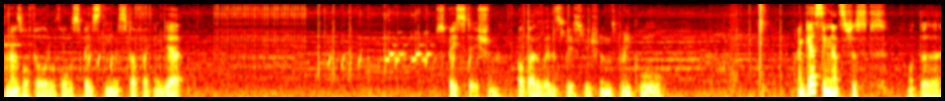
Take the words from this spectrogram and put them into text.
I might as well fill it with all the space themed stuff I can get. space station. Oh, by the way, the space station is pretty cool. I'm guessing that's just what the...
